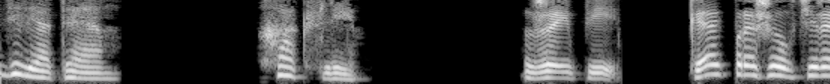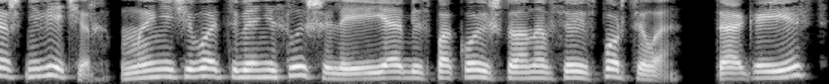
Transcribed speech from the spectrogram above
девятая. Хаксли. Джей Пи, как прошел вчерашний вечер? Мы ничего от тебя не слышали, и я беспокоюсь, что она все испортила. Так и есть?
